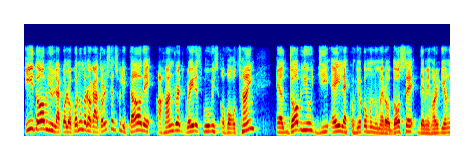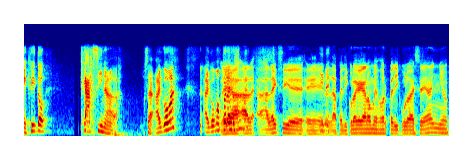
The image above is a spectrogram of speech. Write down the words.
EW la colocó número 14 en su listado de 100 Greatest Movies of All Time. El WGA la escogió como número 12 de mejor guion escrito. Casi nada. O sea, ¿algo más? ¿Algo más para Vea, Alexi, eh, eh, la película que ganó mejor película ese año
